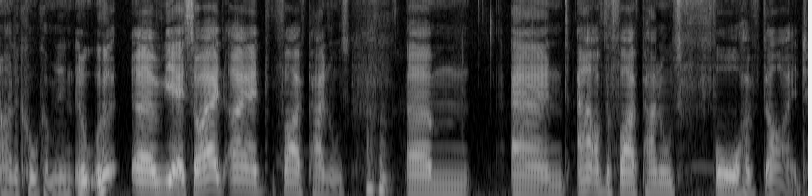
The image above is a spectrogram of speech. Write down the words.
I had a call coming in. um, yeah, so I had I had five panels, um, and out of the five panels, four have died.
